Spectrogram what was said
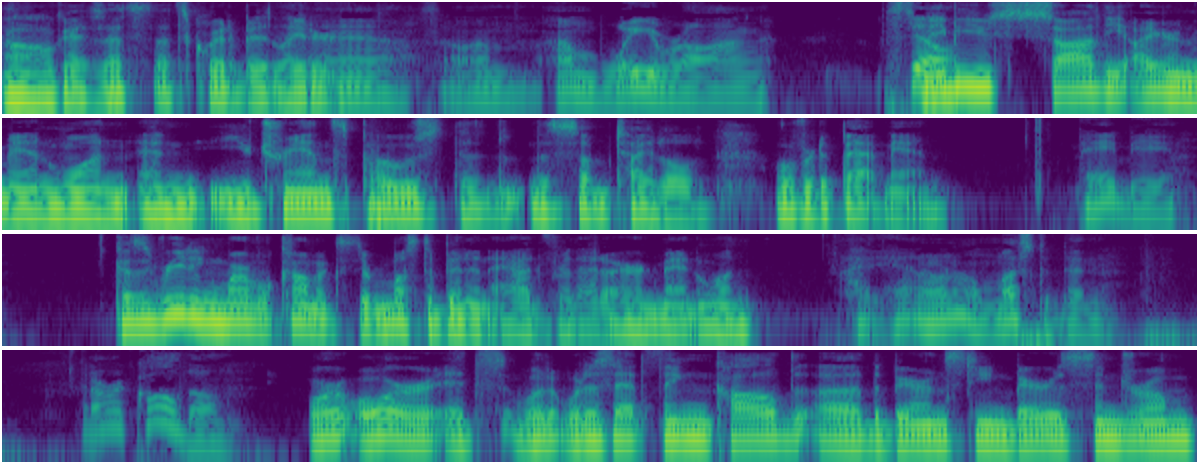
Oh, okay. So that's that's quite a bit later. Yeah, so I'm I'm way wrong. Still, Maybe you saw the Iron Man one and you transposed the the subtitle over to Batman. maybe. Because reading Marvel comics, there must have been an ad for that Iron Man one. I, I don't know. Must have been. I don't recall though. Or or it's what what is that thing called? Uh, the Berenstein Bears syndrome.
